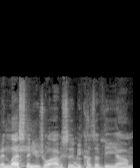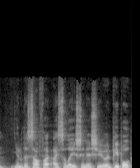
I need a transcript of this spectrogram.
been less than usual, obviously because of the um, you know the self isolation issue and people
